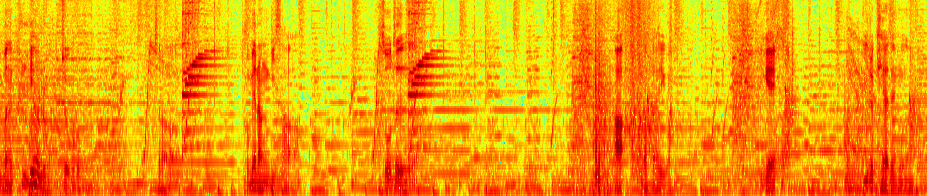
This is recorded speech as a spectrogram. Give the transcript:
이번엔 클리어를 목적으로. 자, 부메랑 기사, 소드. 아 맞다 이거. 이게 이렇게 해야 되는구나.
